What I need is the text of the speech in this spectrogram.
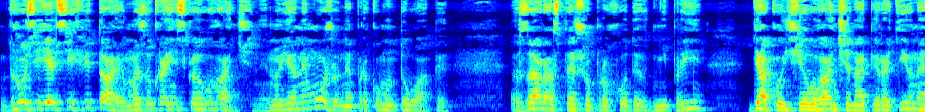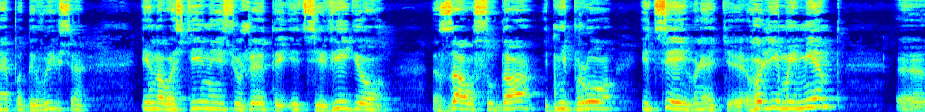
Друзі, я всіх вітаю. Ми з української Луганщини. Ну я не можу не прокоментувати зараз те, що проходить в Дніпрі. Дякуючи Луганщина оперативна, я подивився і новостійні сюжети, і ці відео, зал суда, Дніпро, і цей блядь, голімий мент, е,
